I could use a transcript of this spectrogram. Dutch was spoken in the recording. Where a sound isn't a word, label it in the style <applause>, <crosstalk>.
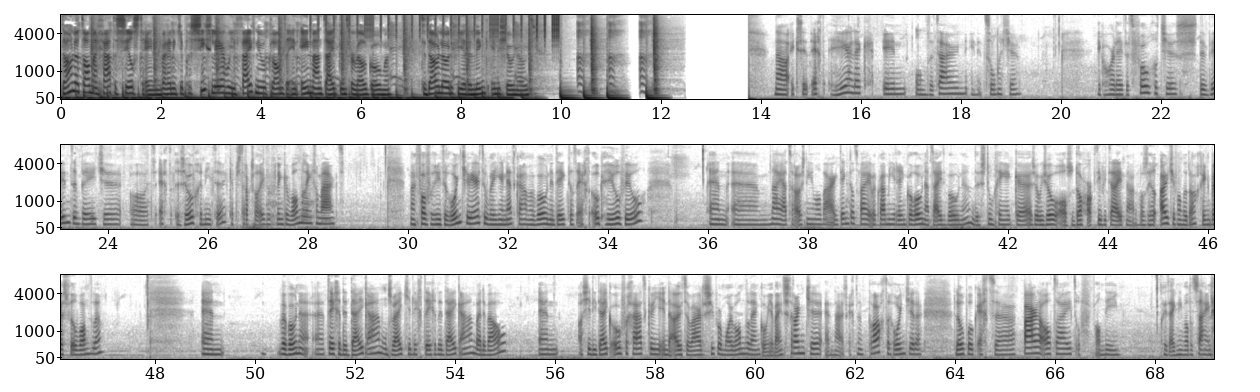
download dan mijn gratis sales training, waarin ik je precies leer hoe je vijf nieuwe klanten in één maand tijd kunt verwelkomen. Te downloaden via de link in de show notes. Nou, ik zit echt heerlijk in onze tuin, in het zonnetje. Ik hoorde het vogeltjes, de wind een beetje. Oh, het is echt zo genieten. Ik heb straks al even een flinke wandeling gemaakt. Mijn favoriete rondje weer. Toen we hier net kwamen wonen, deed ik dat echt ook heel veel. En um, nou ja, trouwens niet helemaal waar. Ik denk dat wij, we kwamen hier in coronatijd wonen. Dus toen ging ik uh, sowieso als dagactiviteit, nou dat was een heel uitje van de dag, ging ik best veel wandelen. En we wonen uh, tegen de dijk aan. Ons wijkje ligt tegen de dijk aan bij de Waal. En als je die dijk overgaat, kun je in de uiterwaarden super mooi wandelen. En kom je bij een strandje. En nou, het is echt een prachtig rondje. Daar lopen ook echt uh, paarden altijd. Of van die. Ik weet eigenlijk niet wat het zijn.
